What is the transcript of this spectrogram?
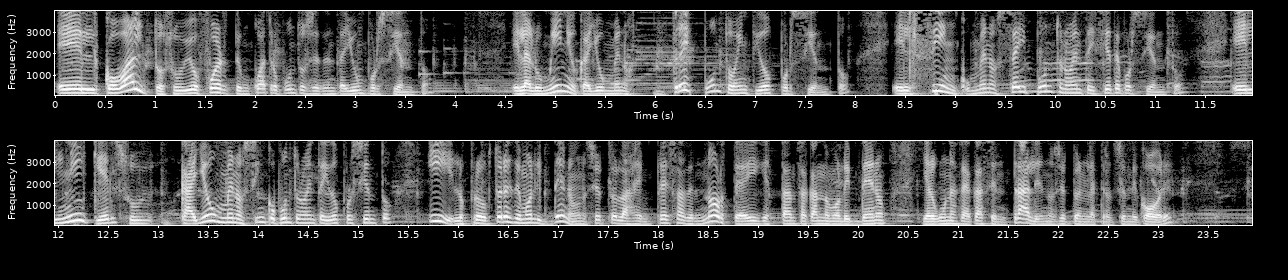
El cobalto subió fuerte un 4.71%. El aluminio cayó un menos 3.22%, el zinc un menos 6.97%, el níquel cayó un menos 5.92% y los productores de molibdeno, ¿no es cierto? Las empresas del norte ahí que están sacando molibdeno y algunas de acá centrales, ¿no es cierto?, en la extracción de cobre,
